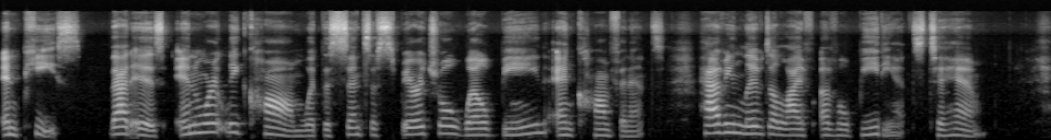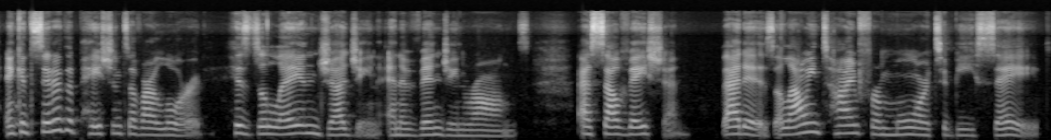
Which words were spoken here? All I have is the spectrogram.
in peace, that is, inwardly calm with the sense of spiritual well being and confidence, having lived a life of obedience to him. And consider the patience of our Lord, his delay in judging and avenging wrongs, as salvation that is, allowing time for more to be saved,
